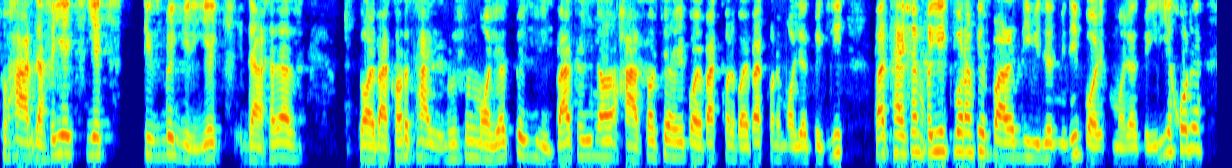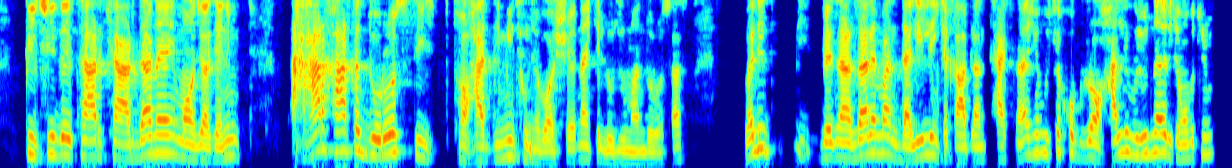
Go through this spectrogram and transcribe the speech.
تو هر دفعه یک یک چیز بگیری یک درصد از بای بک ها رو روشون مالیات بگیری. بعد اینا هر سال که بای بک کنه بای بک کنه مالیات بگیری. بعد تهش هم یک بارم که برای دیویدند میدی مالیات بگیری. یه خورده پیچیده تر کردن ماجرا. یعنی حرف حرف درستی تا حدی می‌تونه باشه. نه که لزوما درست است ولی به نظر من دلیل اینکه قبلا تکس نداشت بود که خب راه حلی وجود نداره که ما بتونیم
